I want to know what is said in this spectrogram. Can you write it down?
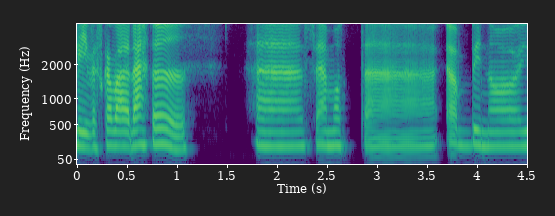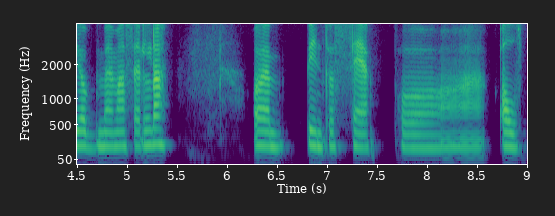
livet skal være. Mm. Uh, så jeg måtte ja, begynne å jobbe med meg selv, da. Og jeg begynte å se på alt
